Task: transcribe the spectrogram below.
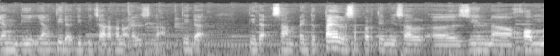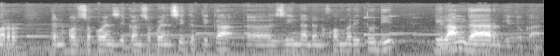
yang di yang tidak dibicarakan oleh Islam, tidak tidak sampai detail seperti misal uh, zina, homer dan konsekuensi-konsekuensi ketika uh, zina dan homer itu di, dilanggar gitu kan.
